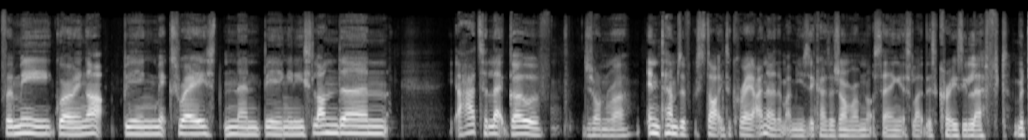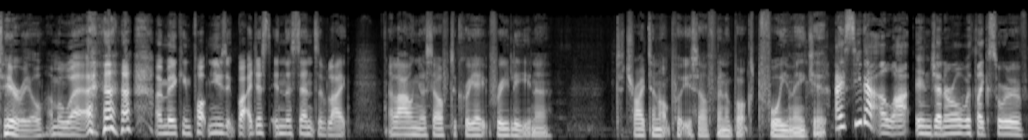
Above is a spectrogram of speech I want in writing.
For me, growing up, being mixed race and then being in East London, I had to let go of genre in terms of starting to create. I know that my music has a genre. I'm not saying it's like this crazy left material. I'm aware I'm making pop music, but I just in the sense of like allowing yourself to create freely, you know, to try to not put yourself in a box before you make it. I see that a lot in general with like sort of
